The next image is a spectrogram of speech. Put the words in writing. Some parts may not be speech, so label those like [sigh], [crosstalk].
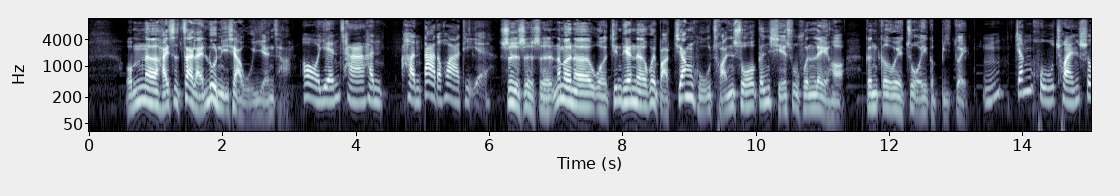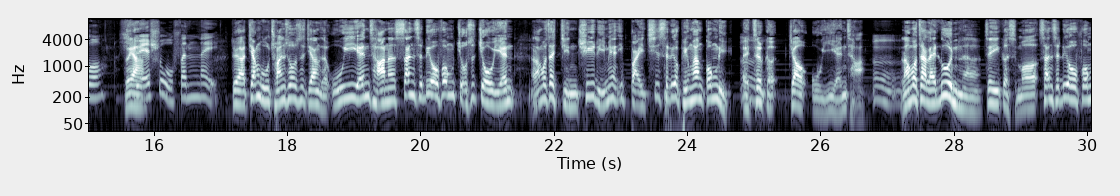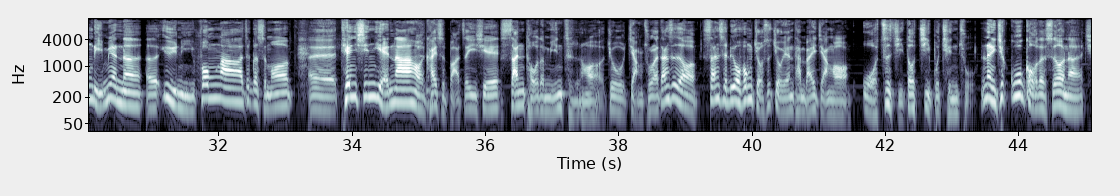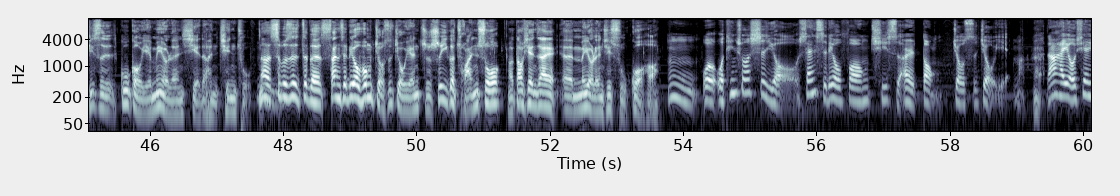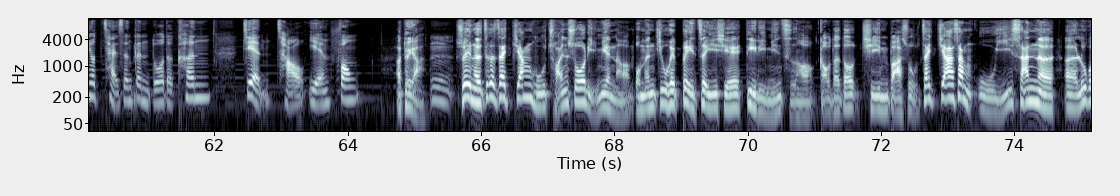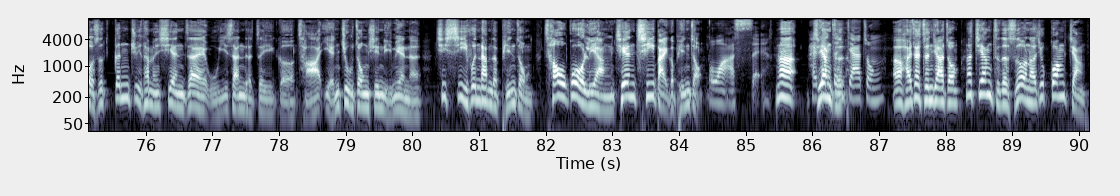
我们呢还是再来论一下武夷岩茶。哦，岩茶很很大的话题耶。是是是。那么呢，我今天呢会把江湖传说跟邪术分类哈、哦，跟各位做一个比对。嗯，江湖传说，对啊，学术分类。对啊，江湖传说是这样子，武夷岩茶呢，三十六峰九十九岩，然后在景区里面一百七十六平方公里，哎、嗯，这个叫武夷岩茶。嗯，然后再来论呢，这一个什么三十六峰里面呢，呃，玉女峰啊，这个什么呃天心岩呐、啊，哈、哦，开始把这一些山头的名词哦就讲出来。但是哦，三十六峰九十九岩，坦白讲哦，我自己都记不清楚。那你去 Google 的时候呢，其实 Google 也没有人写得很清楚，那是不是这个三十六峰九十九岩只是一个传说啊？到现在呃没有人去数过哈。嗯，我我听说是有三十六峰七十二洞九十九岩嘛，然后还有现在又产生更多的坑、涧、槽、岩、峰。啊，对呀、啊，嗯，所以呢，这个在江湖传说里面呢，我们就会被这一些地理名词哦搞得都七荤八素。再加上武夷山呢，呃，如果是根据他们现在武夷山的这一个茶研究中心里面呢，去细分他们的品种，超过两千七百个品种。哇塞，那这样子，中，呃，还在增加中。那这样子的时候呢，就光讲。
